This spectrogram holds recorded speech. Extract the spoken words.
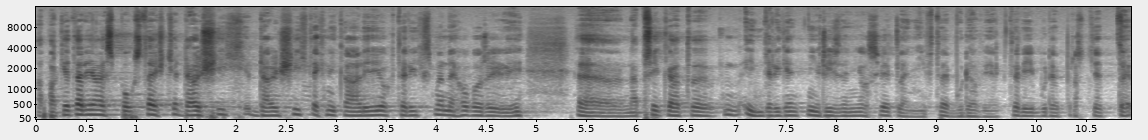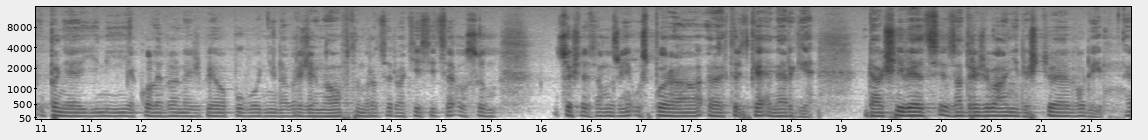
A pak je tady ale spousta ještě dalších, dalších technikálí, o kterých jsme nehovořili, Eh, například eh, inteligentní řízení osvětlení v té budově, který bude prostě, to je úplně jiný jako level, než bylo původně navrženo v tom roce 2008, což je samozřejmě úspora elektrické energie. Další věc je zadržování dešťové vody, eh,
